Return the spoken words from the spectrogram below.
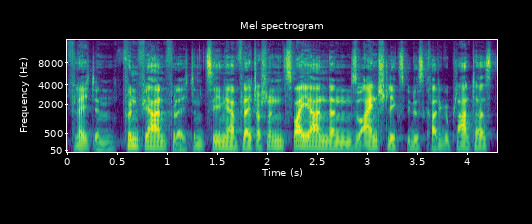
vielleicht in fünf Jahren, vielleicht in zehn Jahren, vielleicht auch schon in zwei Jahren dann so einschlägst, wie du es gerade geplant hast?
